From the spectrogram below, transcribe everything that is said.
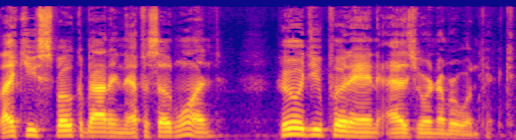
like you spoke about in episode one, who would you put in as your number one pick?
